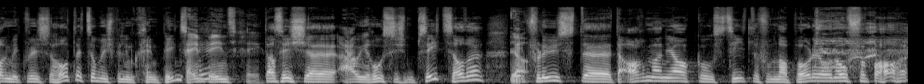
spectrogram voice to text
allem mit gewissen Hotels, zum Beispiel im Kempinski. Kempinski. Das ist äh, auch in russischem Besitz, oder? Ja. Dort fließt äh, der Armagnac aus Zeiten von Napoleon offenbar.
